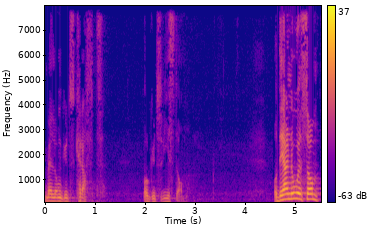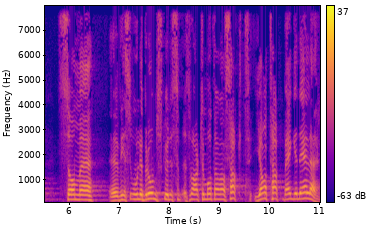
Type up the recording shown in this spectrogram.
mellom Guds kraft og Guds visdom. Og det er noe som, som eh, Hvis Ole Brumm skulle svart, så måtte han ha sagt ja takk, begge deler.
